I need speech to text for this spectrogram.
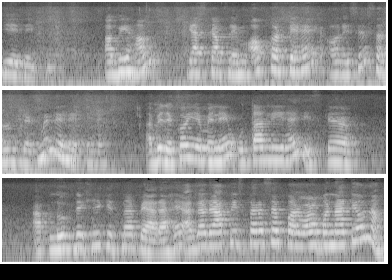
ये देखिए, अभी हम गैस का फ्लेम ऑफ़ करते हैं और इसे सर्विंग प्लेट में ले लेते हैं। अभी देखो, ये मैंने उतार ली है, इसके, आप लोग देखिए कितना प्यारा है। अगर आप इस तरह से परवल बनाते हो ना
